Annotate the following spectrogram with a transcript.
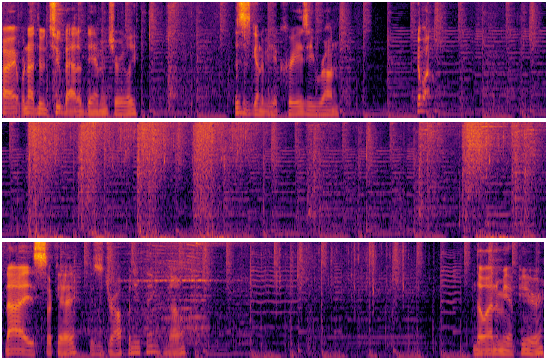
All right, we're not doing too bad of damage early. This is going to be a crazy run. Come on. Nice. Okay. Does it drop anything? No. No enemy up here.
